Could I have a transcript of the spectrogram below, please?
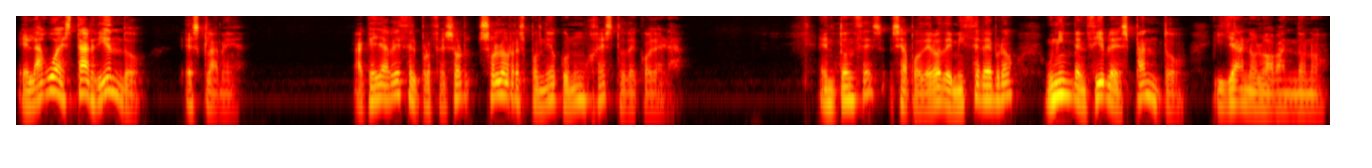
El agua está ardiendo. exclamé. Aquella vez el profesor solo respondió con un gesto de cólera. Entonces se apoderó de mi cerebro un invencible espanto y ya no lo abandonó.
